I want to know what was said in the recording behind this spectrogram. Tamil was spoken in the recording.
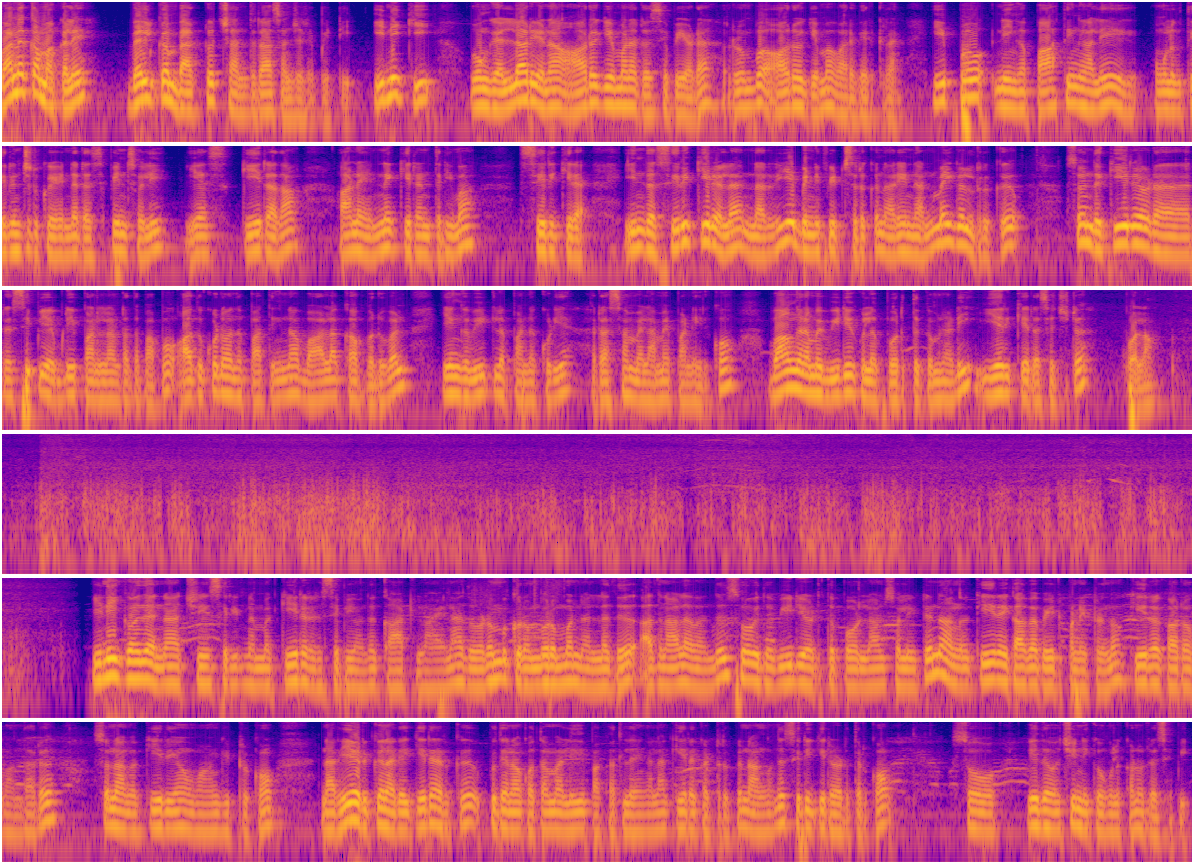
வணக்கம் மக்களே. Welcome back to Chandra Sanjay Petti. இன்னைக்கு உங்கள் எல்லாரும் என்ன ஆரோக்கியமான ரெசிபியோட ரொம்ப ஆரோக்கியமாக வரவேற்கிறேன். இப்போது நீங்கள் பார்த்தீங்கனாலே உங்களுக்கு தெரிஞ்சிருக்கும் என்ன ரெசிபின்னு சொல்லி. எஸ் கீரை தான். ஆனால் என்ன கீரைன்னு தெரியுமா? சிறுக்கீரை இந்த சிறுகீரையில் நிறைய பெனிஃபிட்ஸ் இருக்குது நிறைய நன்மைகள் இருக்குது ஸோ இந்த கீரையோட ரெசிபி எப்படி பண்ணலான்றதை பார்ப்போம். அது கூட வந்து பார்த்திங்கன்னா வாழைக்காய் வறுவல். எங்கள் வீட்டில் பண்ணக்கூடிய ரசம் எல்லாமே பண்ணியிருக்கோம். வாங்க நம்ம வீடியோக்குள்ளே போகிறதுக்கு முன்னாடி இயற்கையை ரசிச்சுட்டு போகலாம் இன்றைக்கி வந்து என்னாச்சு? சரி நம்ம கீரை ரெசிபி வந்து காட்டலாம். ஏன்னா அது உடம்புக்கு ரொம்ப ரொம்ப நல்லது. அதனால் வந்து ஸோ இதை வீடியோ எடுத்து போடலான்னு சொல்லிட்டு நாங்கள் கீரைக்காக வெயிட் பண்ணிட்டு இருந்தோம். கீரைக்காரரும் வந்தார். ஸோ நாங்கள் கீரையும் வாங்கிட்டுருக்கோம் நிறைய இருக்குது நிறைய கீரை இருக்குது புதினா கொத்தமல்லி பக்கத்தில் எங்கெல்லாம் கீரை கட்டிருக்கு நாங்கள் வந்து சிறுகீரை எடுத்திருக்கோம். ஸோ இதை வச்சு இன்றைக்கி உங்களுக்கான ரெசிபி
